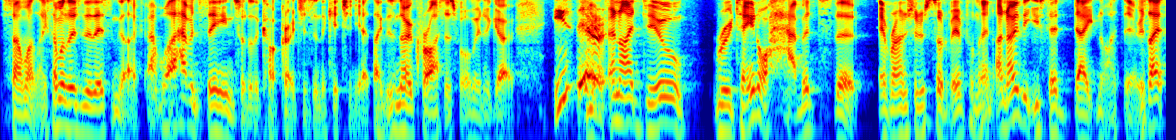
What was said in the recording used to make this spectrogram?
someone like someone listening to this and they're like, oh, well, I haven't seen sort of the cockroaches in the kitchen yet. Like, there's no crisis for me to go. Is there yes. an ideal routine or habits that everyone should sort of implement? I know that you said date night there. Is that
